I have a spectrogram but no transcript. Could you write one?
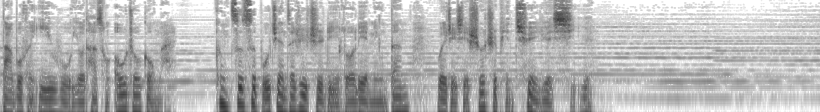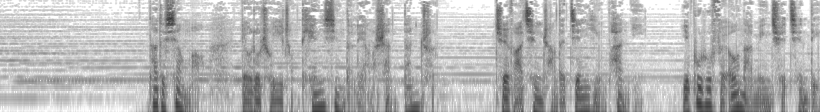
大部分衣物由她从欧洲购买，更孜孜不倦在日志里罗列名单，为这些奢侈品雀跃喜悦。她的相貌。流露出一种天性的良善单纯，缺乏清长的坚硬叛逆，也不如菲欧娜明确坚定。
